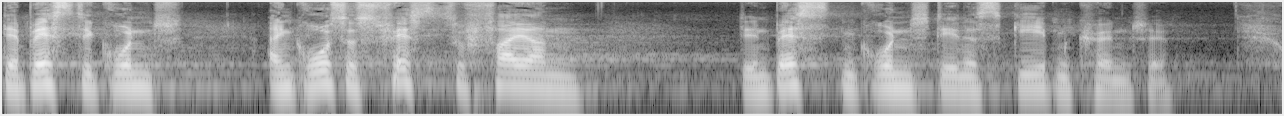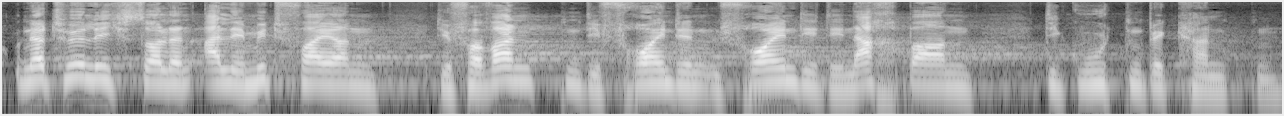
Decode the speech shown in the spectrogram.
der beste Grund, ein großes Fest zu feiern, den besten Grund, den es geben könnte. Und natürlich sollen alle mitfeiern, die Verwandten, die Freundinnen und Freunde, die Nachbarn, die guten Bekannten.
